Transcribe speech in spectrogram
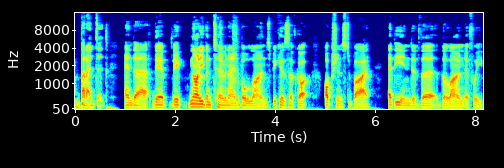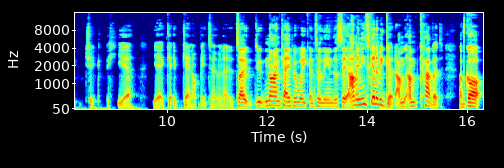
but I did. And uh, they're they're not even terminatable loans because they've got options to buy at the end of the, the loan if we check here. Yeah, it cannot be terminated. So, do 9k per week until the end of the season. I mean, he's going to be good. I'm, I'm covered. I've got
